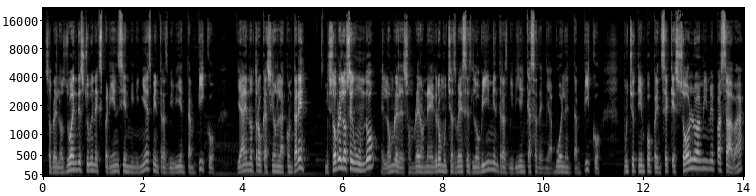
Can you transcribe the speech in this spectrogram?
Sobre los duendes tuve una experiencia en mi niñez mientras vivía en Tampico. Ya en otra ocasión la contaré. Y sobre lo segundo, el hombre del sombrero negro muchas veces lo vi mientras vivía en casa de mi abuela en Tampico. Mucho tiempo pensé que solo a mí me pasaba,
